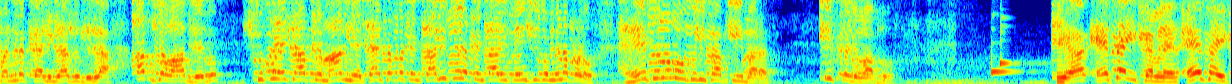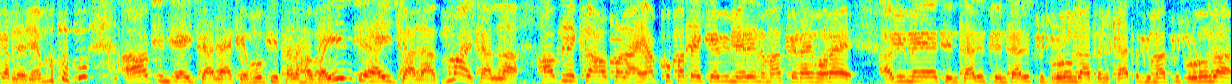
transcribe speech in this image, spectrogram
منت کا لیاز باللہ۔ اب جواب دے دو، شکر ہے کہ آپ نے مان لیا چاہے صفحہ سینتالیس ہو یا پینتالیس ہو، ان چیزوں میں نہ پڑھو۔ ہے تو نا مودری صاحب کی عبارت؟ اس کا جواب دو۔ یار، ایسا ہی کر لینا ایسا ہی کر لینے آپ انتہائی چالاک ہے مفتی طلحہ بھائی، انتہائی چالاک، ماشاءاللہ۔ آپ نے کہاں پڑھا ہے؟ آپ کو پتہ ہے کہ ابھی میرے نماز کا ٹائم ہو رہا ہے۔ ابھی میں سینتالیس پینتالیس کو چھوڑوں گا، تنخواہ ترجمات کو چھوڑوں گا۔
